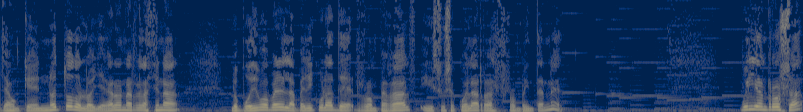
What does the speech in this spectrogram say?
Y aunque no todos lo llegaron a relacionar, lo pudimos ver en la película de Romper Ralph y su secuela Ralph Rompe Internet. William Rosa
